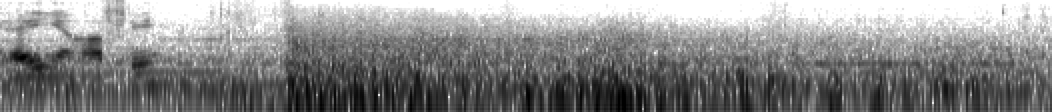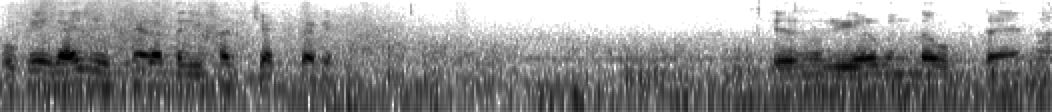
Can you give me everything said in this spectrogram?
है यहाँ पे। ओके गाइस उठने का तरीका चेक करें। जैसे रियल बंदा उठता है ना।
